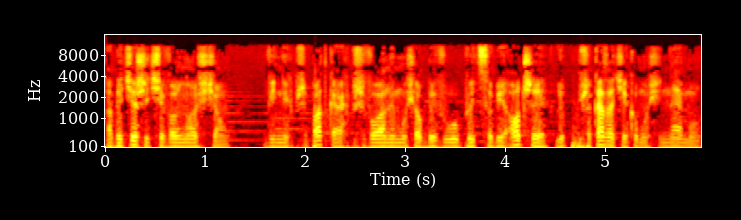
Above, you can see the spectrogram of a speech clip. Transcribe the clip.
aby cieszyć się wolnością. W innych przypadkach przywołany musiałby wyłupić sobie oczy lub przekazać je komuś innemu.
